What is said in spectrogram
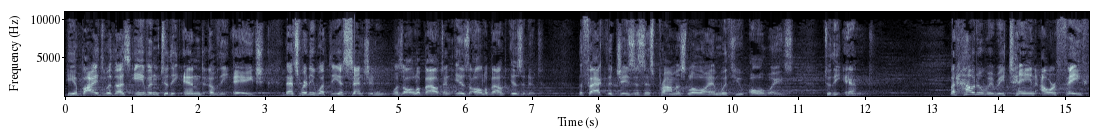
He abides with us even to the end of the age. That's really what the ascension was all about and is all about, isn't it? The fact that Jesus has promised, Lo, I am with you always to the end. But how do we retain our faith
